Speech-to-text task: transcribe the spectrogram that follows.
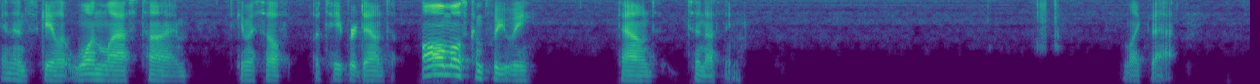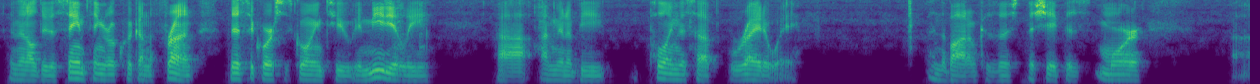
and then scale it one last time to get myself a taper down to almost completely down to nothing. like that. And then I'll do the same thing real quick on the front. This, of course, is going to immediately, uh, I'm going to be pulling this up right away in the bottom because the, the shape is more uh,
